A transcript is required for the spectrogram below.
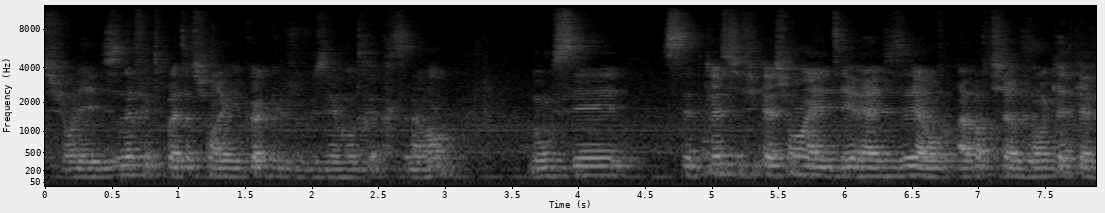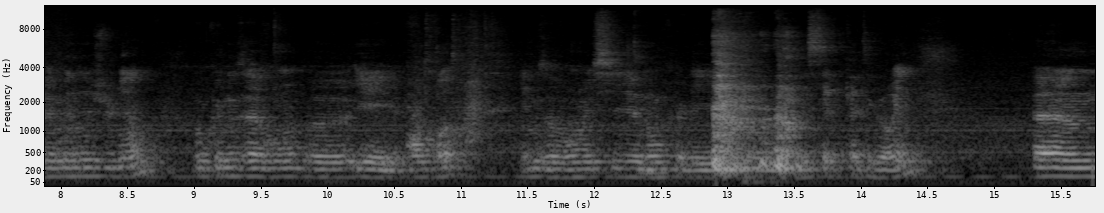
sur les 19 exploitations agricoles que je vous ai montrées précédemment. Donc cette classification a été réalisée à partir des enquêtes qu'avait menées Julien, donc nous avons, euh, et entre autres, et nous avons ici donc les, les sept catégories. Euh,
